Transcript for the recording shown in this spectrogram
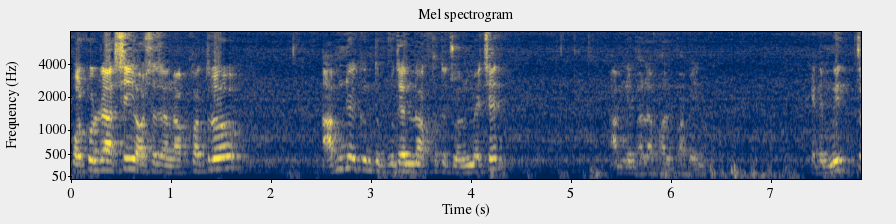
কর্কট রাশি অশ্লেষা নক্ষত্র, আপনিও কিন্তু বুধের নক্ষত্র জন্মেছেন, আপনি ভালো ফল পাবেন। কিন্তু মিত্র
